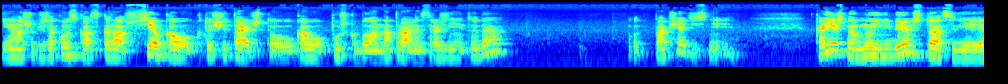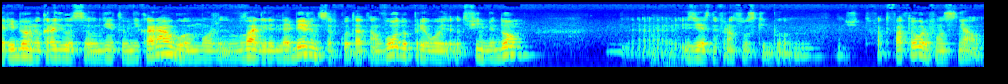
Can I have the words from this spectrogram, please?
я наш общий закон сказал, сказал, что все, у кого, кто считает, что у кого пушка была направлена с рождения туда, Вот, пообщайтесь с ней. Конечно, мы не берем ситуацию, где ребенок родился где-то в Никарагуа, может, в лагере для беженцев, куда там воду привозят. Вот в фильме «Дом» э, известный французский был значит, фотограф, он снял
